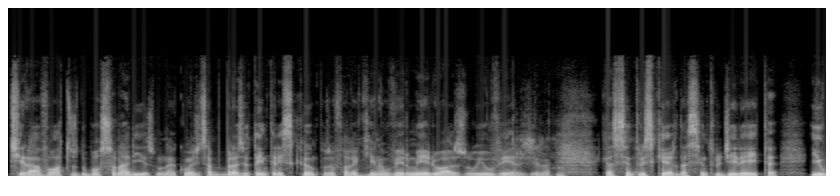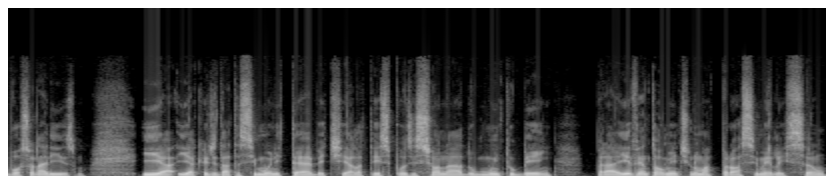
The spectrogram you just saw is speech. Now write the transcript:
tirar votos do bolsonarismo. Né? Como a gente sabe, o Brasil tem três campos, eu falei aqui, né? o vermelho, o azul e o verde, né? que é a centro-esquerda, a centro-direita e o bolsonarismo. E a, e a candidata Simone Tebet, ela tem se posicionado muito bem para eventualmente numa próxima eleição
